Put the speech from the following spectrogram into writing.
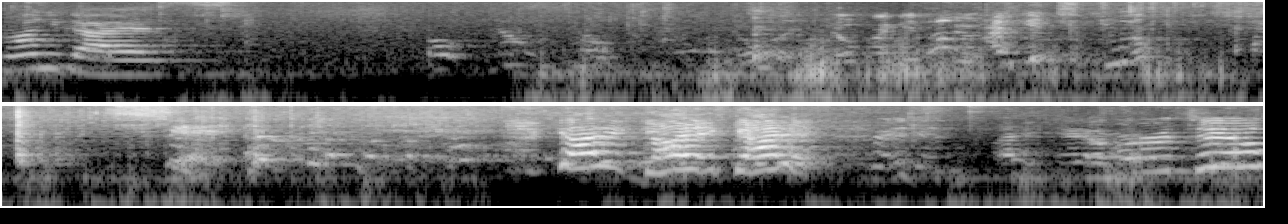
Come on, you guys. Oh, no, no. Nope, I get to do it. I get to do it. Shit! got it, got it, got it! Number two.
